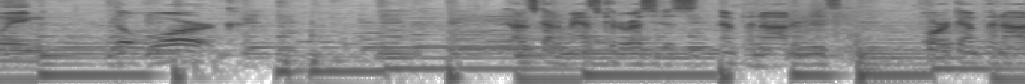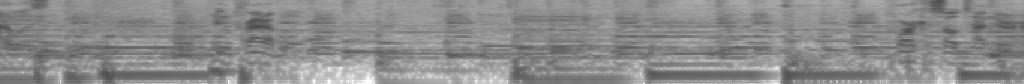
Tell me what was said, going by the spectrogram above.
Doing the work. I just gotta massacre the rest of this empanada. This pork empanada was incredible. Pork is so tender.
